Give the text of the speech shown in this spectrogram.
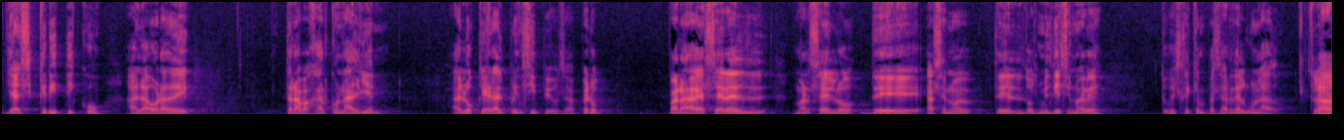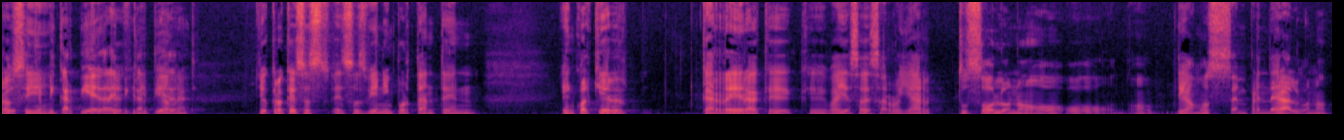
ya es crítico a la hora de trabajar con alguien a lo que era al principio. O sea, pero para ser el Marcelo de hace del 2019, tuviste que empezar de algún lado. Claro, sí. que picar piedra y picar piedra. Yo creo que eso es, eso es bien importante en, en cualquier carrera que, que vayas a desarrollar tú solo, ¿no? O, digamos, emprender algo, ¿no?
